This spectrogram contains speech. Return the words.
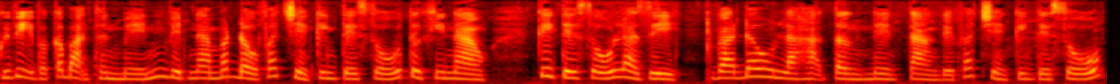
Quý vị và các bạn thân mến, Việt Nam bắt đầu phát triển kinh tế số từ khi nào? Kinh tế số là gì và đâu là hạ tầng nền tảng để phát triển kinh tế số?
